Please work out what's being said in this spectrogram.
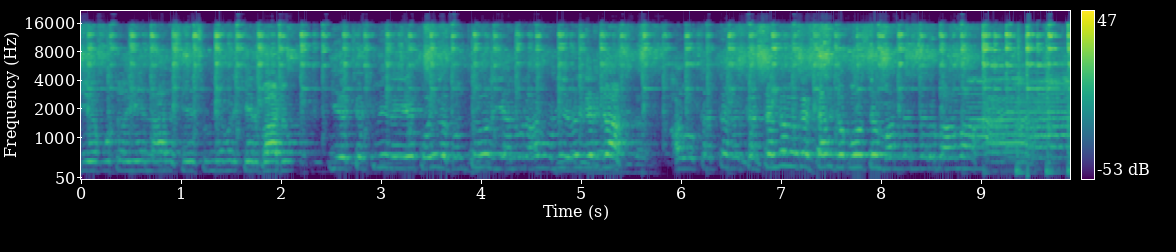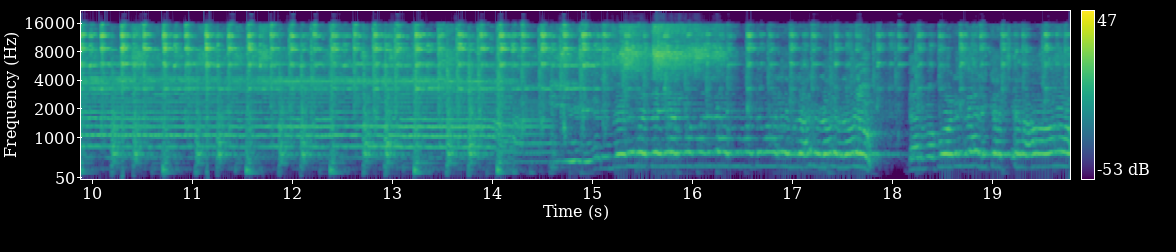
ఏ పుట్ట ఏ నాగ చేస్తుండే మరి కేరుబాటు ఏ చెట్టు మీద ఏ కోయిల గొంతులో ఏ అనురాగం ఉండే కనుక అవి కట్టంగా కట్టంగా ఒక కనకపోతే మందన్నారు బామా ధర్మకోటి గారికి వచ్చారా రామ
